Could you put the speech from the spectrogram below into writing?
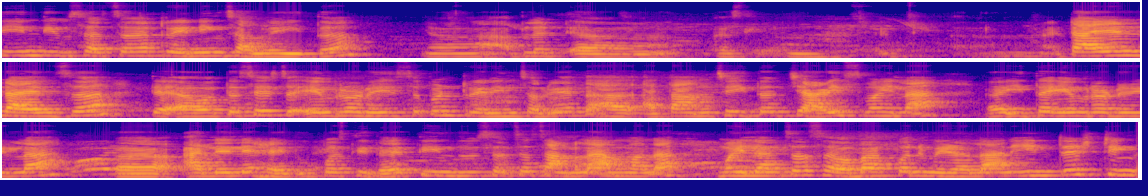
तीन दिवसाचं ट्रेनिंग चालू आहे इथं. आपलं कसलं टाय अँड डायनचं तसेच एम्ब्रॉयडरीचं पण ट्रेनिंग चालू आहे. आता आमच्या इथं चाळीस महिला इथं एम्ब्रॉयडरीला आलेले आहेत उपस्थित आहेत. तीन दिवसाचा चांगला आम्हाला महिलांचा सहभाग पण मिळाला आणि इंटरेस्टिंग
